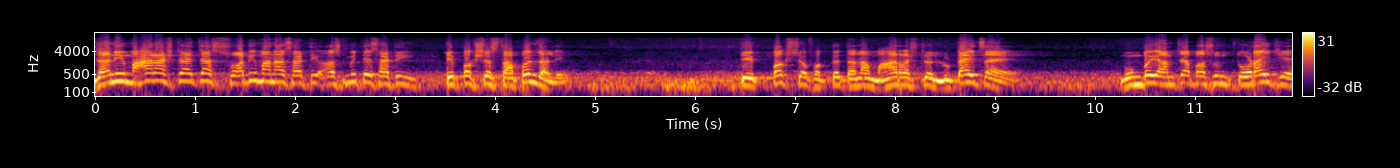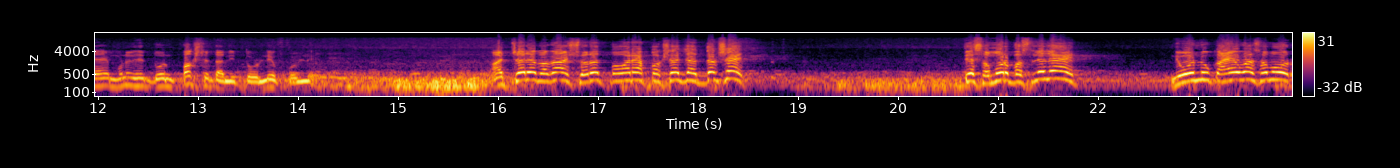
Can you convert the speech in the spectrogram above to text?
ज्यांनी महाराष्ट्राच्या स्वाभिमानासाठी अस्मितेसाठी हे पक्ष स्थापन झाले. ते पक्ष फक्त त्यांना महाराष्ट्र लुटायचा आहे. मुंबई आमच्यापासून तोडायची आहे म्हणून हे दोन पक्ष त्यांनी तोडले फोडले. आश्चर्य बघा शरद पवार या पक्षाचे अध्यक्ष आहेत. ते समोर बसलेले आहेत. निवडणूक आयोगासमोर.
